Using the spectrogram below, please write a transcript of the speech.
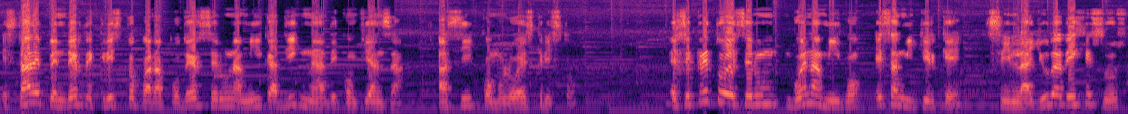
Está a depender de Cristo para poder ser una amiga digna de confianza, así como lo es Cristo. El secreto de ser un buen amigo es admitir que, sin la ayuda de Jesús,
